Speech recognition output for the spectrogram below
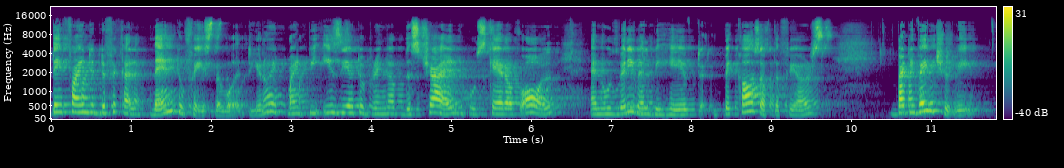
they find it difficult then to face the world. You know, it might be easier to bring up this child who's scared of all and who's very well behaved because of the fears, but eventually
